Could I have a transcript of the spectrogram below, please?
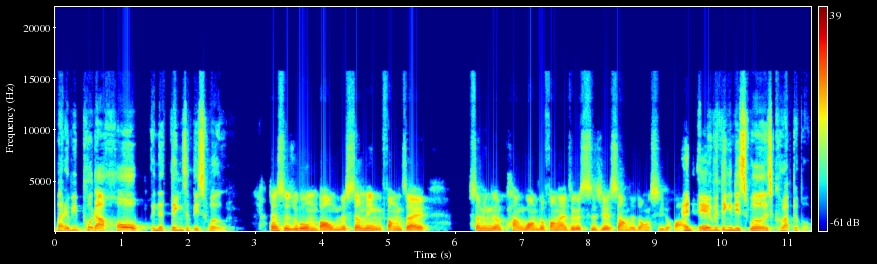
But if we put our hope in the things of this world, 但是如果我们把我们的生命放在 生命的盼望都放在这个世界上的东西的话，and everything in this world is corruptible.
